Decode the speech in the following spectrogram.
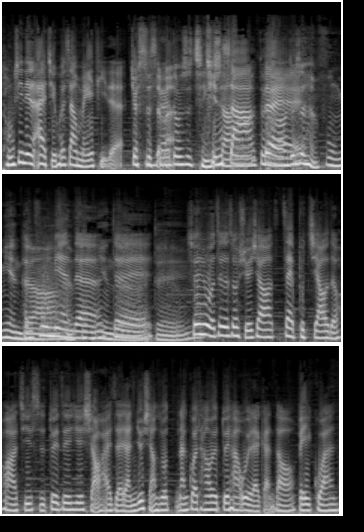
同性恋的爱情会上媒体的，就是什么都是情情杀，对啊，就是很负面的啊，很负面的面的对对。所以，如果这个时候学校再不教的话，其实对这些小孩子来讲，你就想说，难怪他会对他未来感到悲观，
